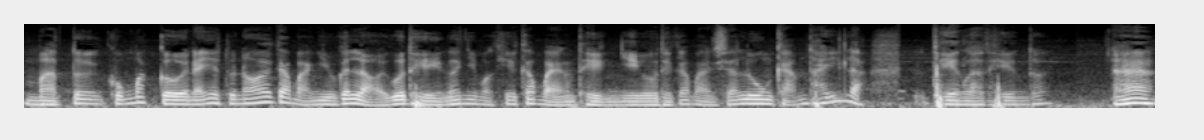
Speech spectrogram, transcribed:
mà tôi cũng mắc cười nãy giờ tôi nói các bạn nhiều cái lợi của thiền á, nhưng mà khi các bạn thiền nhiều thì các bạn sẽ luôn cảm thấy là thiền là thiền thôi. À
